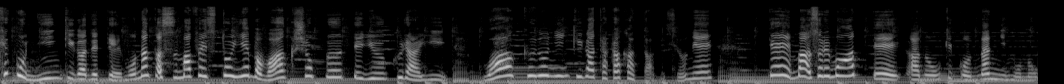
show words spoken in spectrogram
結構人気が出て、もうなんかスマフェスといえばワークショップっていうくらい、ワークの人気が高かったんですよね。で、まあ、それもあって、あの、結構何人もの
